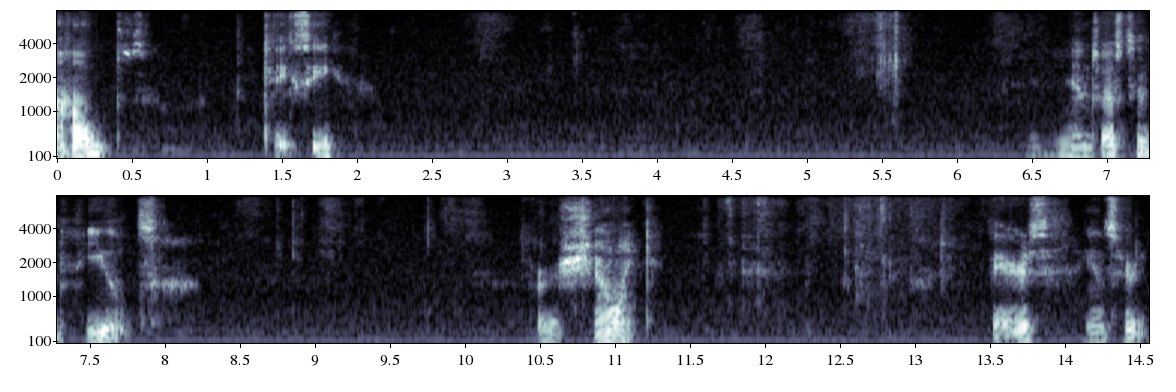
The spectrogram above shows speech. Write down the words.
Mahomes, KC, and Justin Fields. First showing. Bears, insert.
